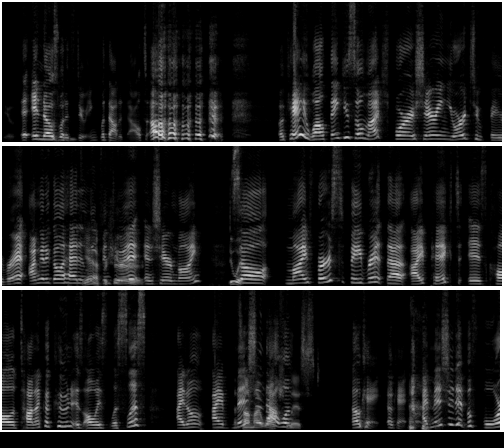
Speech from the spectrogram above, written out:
cute. It, it knows what it's doing, without a doubt. okay, well, thank you so much for sharing your two favorite. I'm gonna go ahead and Yeah, leap into sure. it and share mine. Do it. So my first favorite that I picked is called Tanaka Kun is always listless. I don't. I That's on mentioned my that watch one. list. Okay, okay. I mentioned it before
